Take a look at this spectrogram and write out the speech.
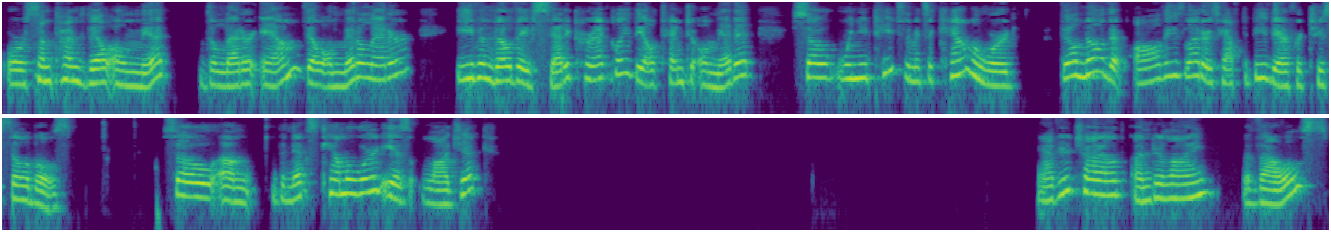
or sometimes they'll omit the letter M. They'll omit a letter, even though they've said it correctly, they'll tend to omit it. So when you teach them, it's a camel word. They'll know that all these letters have to be there for two syllables. So um, the next camel word is logic. Have your child underline the vowels.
